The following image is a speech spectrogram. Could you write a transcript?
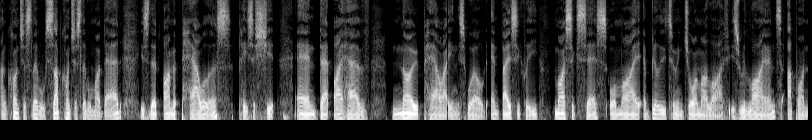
unconscious level, subconscious level, my bad, is that I'm a powerless piece of shit and that I have no power in this world. And basically, my success or my ability to enjoy my life is reliant upon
